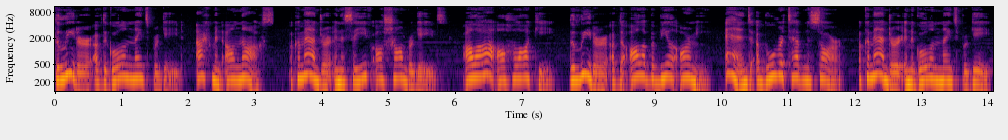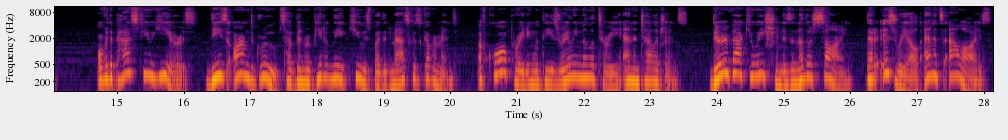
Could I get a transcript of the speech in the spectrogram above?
the leader of the Golan Knights Brigade, Ahmed al Nahs, a commander in the Saif al Sham brigades, Ala al-Halaki, the leader of the Ala Babil army, and Abu Rattab Nassar, a commander in the Golan Knights Brigade. Over the past few years, these armed groups have been repeatedly accused by the Damascus government of cooperating with the Israeli military and intelligence. Their evacuation is another sign that Israel and its allies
